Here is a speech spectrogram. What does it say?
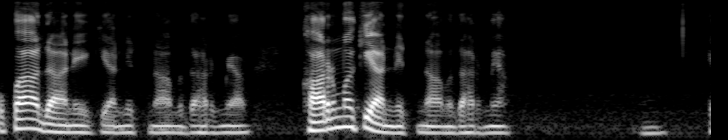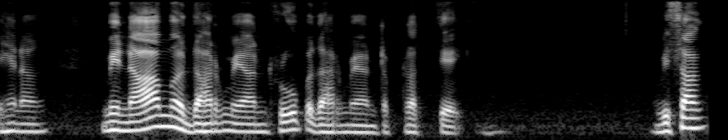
උපාදානය කියන්නේත් නාම ධර්මයක්. කර්ම කියන්නේත් නාම ධර්මයක්. එහෙනම් මේ නාම ධර්මයන් රූප ධර්මයන්ට ප්‍රත්‍යයයි. විසක්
